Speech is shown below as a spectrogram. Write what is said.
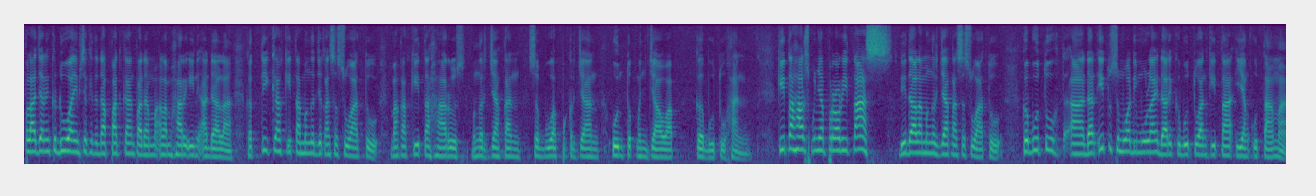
pelajaran kedua yang bisa kita dapatkan pada malam hari ini adalah ketika kita mengerjakan sesuatu, maka kita harus mengerjakan sebuah pekerjaan untuk menjawab kebutuhan. Kita harus punya prioritas di dalam mengerjakan sesuatu. Kebutuh uh, dan itu semua dimulai dari kebutuhan kita yang utama.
